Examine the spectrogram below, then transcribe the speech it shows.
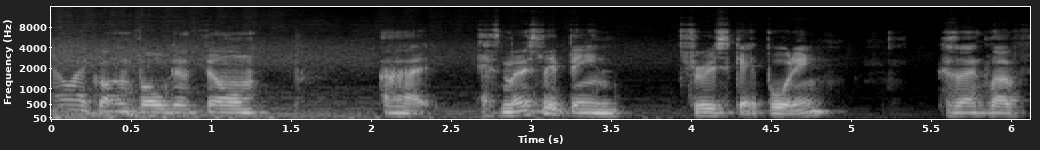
How I got involved in film uh, has mostly been through skateboarding because I love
